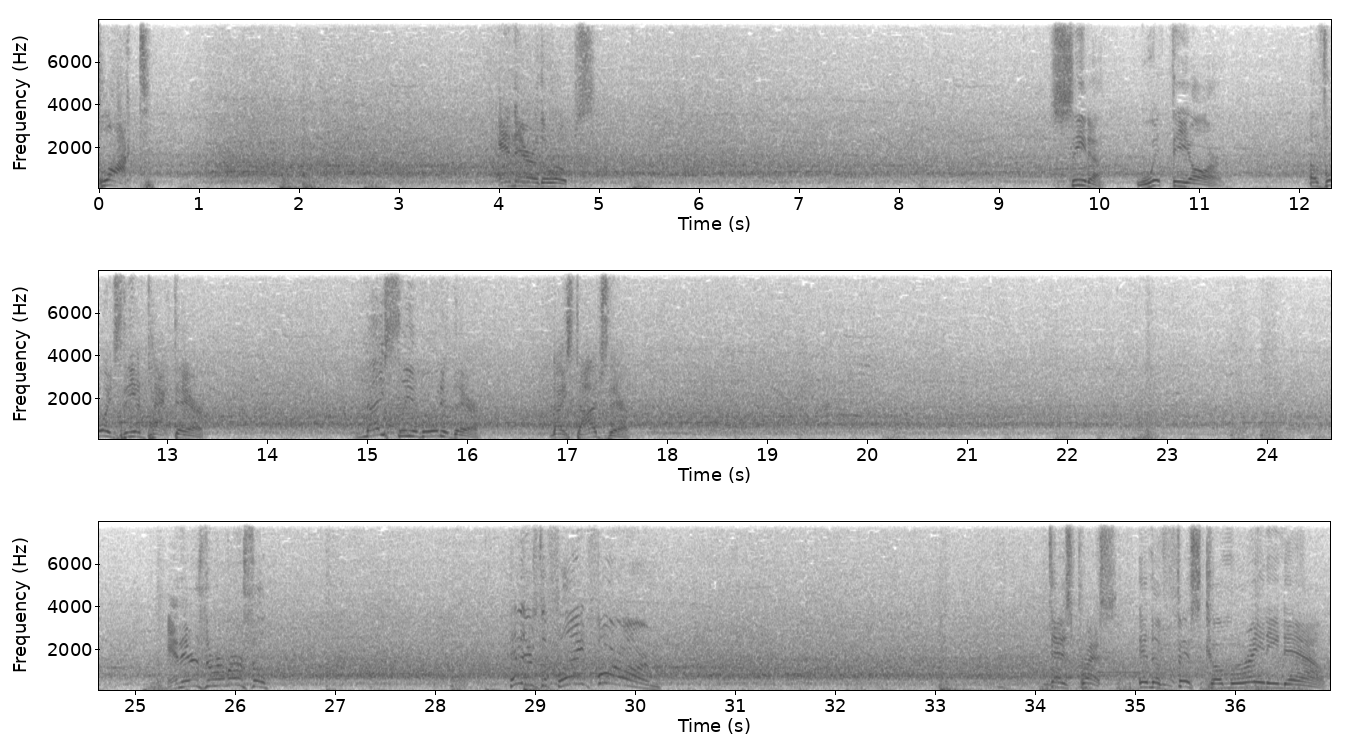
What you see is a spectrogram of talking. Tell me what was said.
Blocked. Cena with the arm. Avoids the impact there. Nicely avoided there. Nice dodge there. And there's the reversal. And there's the flying forearm. Thesz press, and the fist come raining down.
